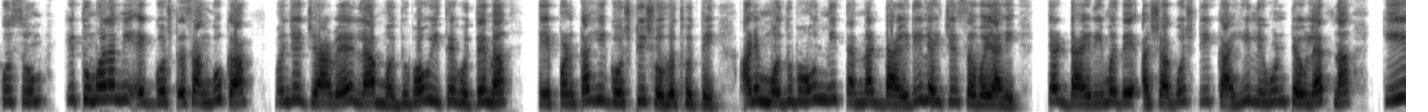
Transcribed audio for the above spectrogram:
कुसुम की तुम्हाला मी एक गोष्ट सांगू का? म्हणजे ज्या वेळेला मधुभाऊ इथे होते ना ते पण काही गोष्टी शोधत होते. आणि मधुभाऊंनी त्यांना डायरी लिहायची सवय आहे. त्या डायरीमध्ये अशा गोष्टी काही लिहून ठेवल्यात ना की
